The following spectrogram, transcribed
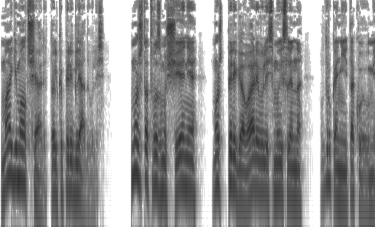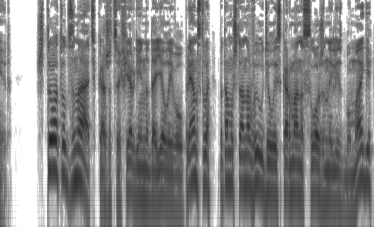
Маги молчали, только переглядывались. Может, от возмущения, может, переговаривались мысленно. Вдруг они и такое умеют. Что тут знать? Кажется, Фергии надоело его упрямство, потому что она выудила из кармана сложенный лист бумаги,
